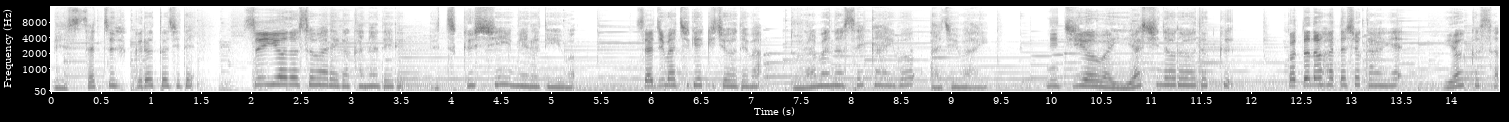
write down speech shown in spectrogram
別冊袋閉じで水曜のソワレが奏でる美しいメロディーを。さじまち劇場ではドラマの世界を味わい日曜は癒しの朗読琴の葉図書館へ。ようこそ。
